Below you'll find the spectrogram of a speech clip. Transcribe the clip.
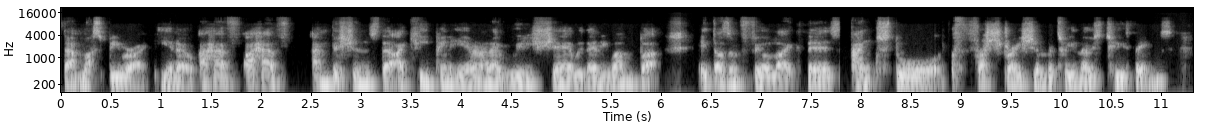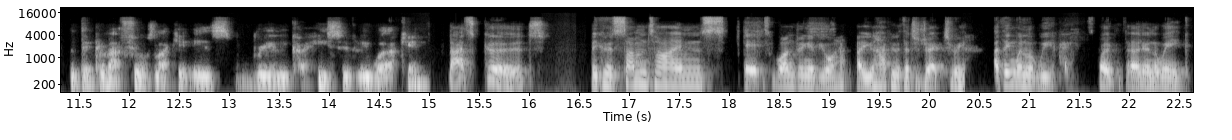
that must be right you know i have i have ambitions that I keep in here and I don't really share with anyone, but it doesn't feel like there's angst or frustration between those two things. The diplomat feels like it is really cohesively working. That's good because sometimes it's wondering if you're are you happy with the trajectory. I think when we spoke earlier in the week,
